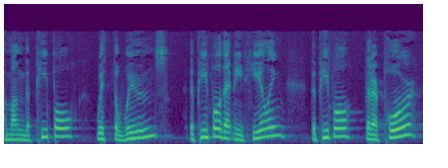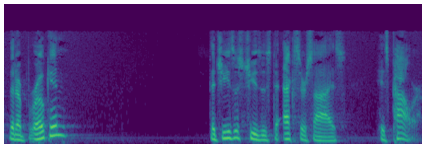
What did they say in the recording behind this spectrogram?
among the people with the wounds the people that need healing, the people that are poor, that are broken, that Jesus chooses to exercise his power.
